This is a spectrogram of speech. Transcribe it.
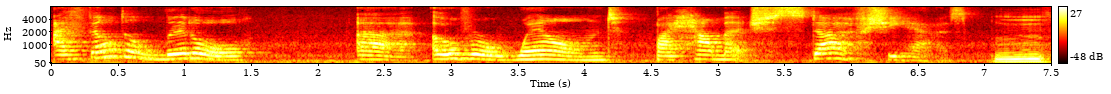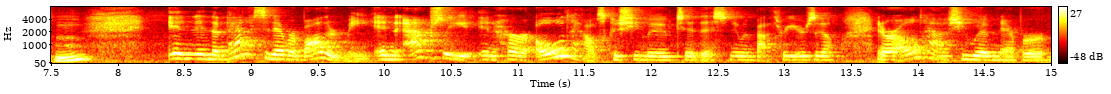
I felt a little uh, overwhelmed by how much stuff she has. Mm-hmm. In, in the past, it never bothered me. And actually, in her old house, because she moved to this new one about three years ago, in her old house, she would have never,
